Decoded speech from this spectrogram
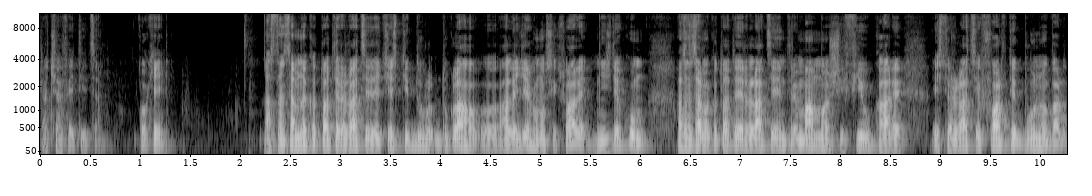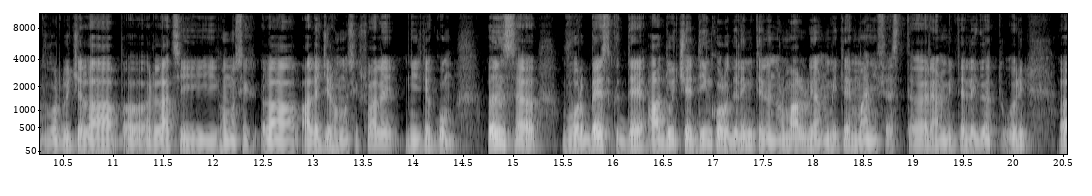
acea fetiță. Ok. Asta înseamnă că toate relațiile de acest tip duc la uh, alegeri homosexuale? Nici de cum. Asta înseamnă că toate relațiile între mamă și fiu, care este o relație foarte bună, vor duce la, uh, relații homosex- la alegeri homosexuale? Nici de cum. Însă vorbesc de a duce dincolo de limitele normalului anumite manifestări, anumite legături, uh,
